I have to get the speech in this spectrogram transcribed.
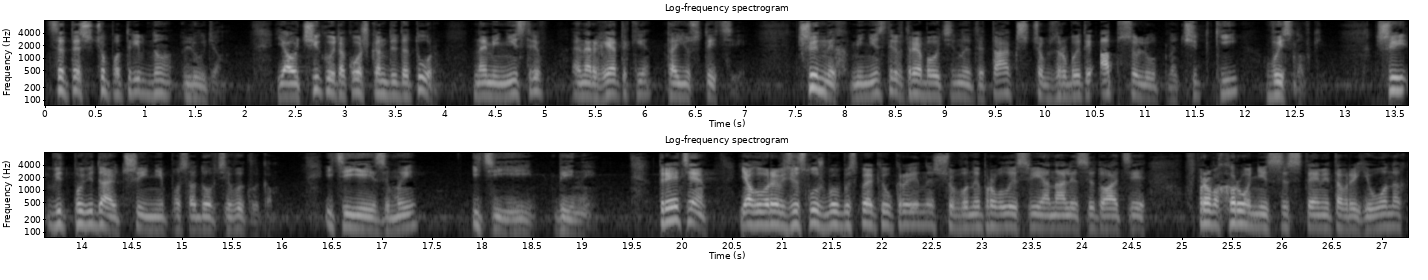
Це те, що потрібно людям. Я очікую також кандидатур на міністрів енергетики та юстиції. Чинних міністрів треба оцінити так, щоб зробити абсолютно чіткі висновки, чи відповідають чинні посадовці викликам і цієї зими, і цієї війни. Третє, я говорив зі Службою безпеки України, щоб вони провели свій аналіз ситуації в правоохоронній системі та в регіонах.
